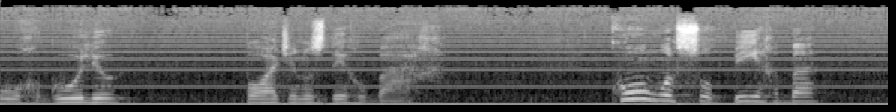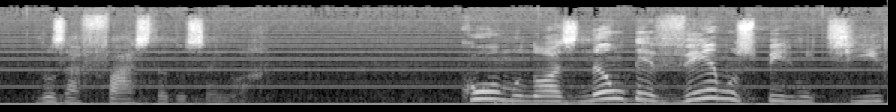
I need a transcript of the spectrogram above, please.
o orgulho pode nos derrubar. Como a soberba nos afasta do Senhor. Como nós não devemos permitir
